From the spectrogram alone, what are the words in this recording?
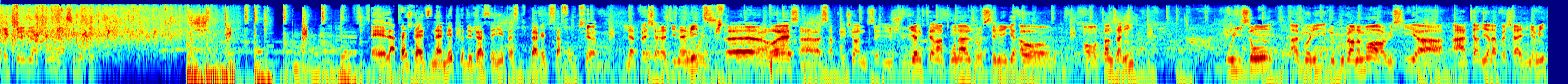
avec plaisir. Merci beaucoup. Et la pêche à la dynamite, t'as déjà essayé parce qu'il paraît que ça fonctionne. La pêche à la dynamite, euh, ouais, ça, ça fonctionne. Je viens de faire un tournage au Sénégal, en Tanzanie, où ils ont aboli, le gouvernement a réussi à, à interdire la pêche à la dynamite.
